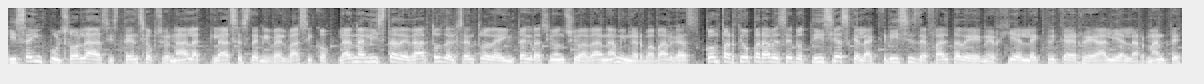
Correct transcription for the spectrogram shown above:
y se impulsó la asistencia opcional a clases de nivel básico. La analista de datos del Centro de Integración Ciudadana Minerva Vargas, compartió para ABC Noticias que la crisis de falta de energía eléctrica es real y alarmante,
